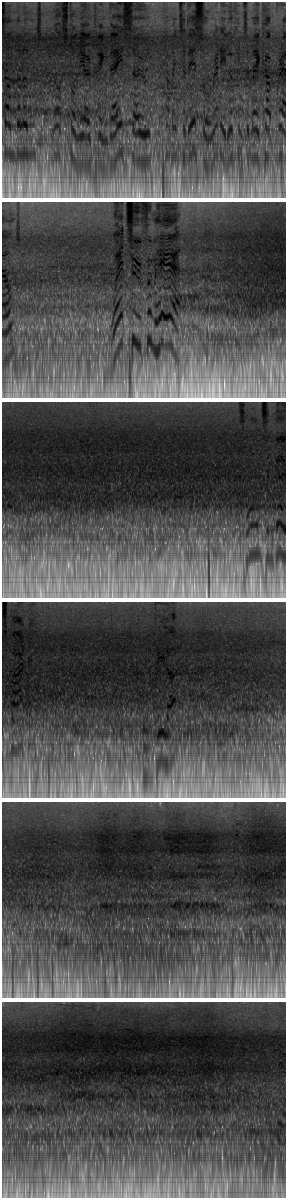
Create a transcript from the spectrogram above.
Sunderland lost on the opening day, so coming to this already looking to make up ground. Where to from here? Turns and goes back. Vila. Be a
